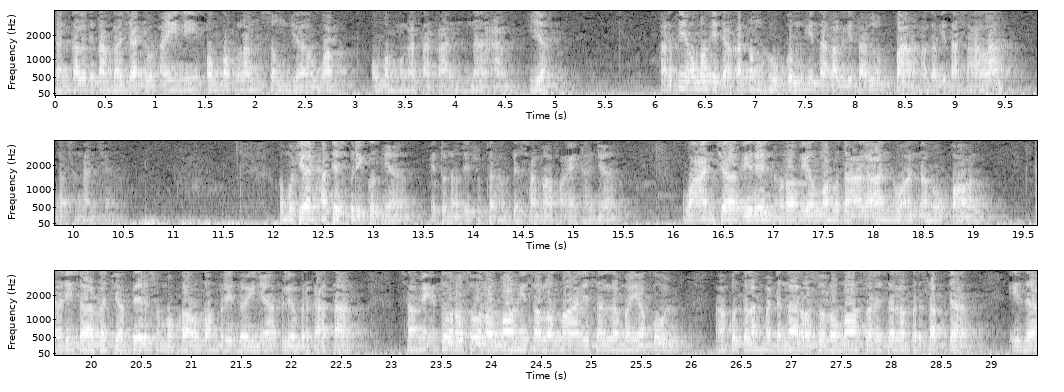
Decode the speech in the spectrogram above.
Dan kalau kita baca doa ini Allah langsung jawab. Allah mengatakan na'am, ya. Artinya Allah tidak akan menghukum kita kalau kita lupa atau kita salah enggak sengaja. Kemudian hadis berikutnya itu nanti juga hampir sama faedahnya. Wa an Jabirin radhiyallahu taala anhu annahu qala Dari sahabat Jabir semoga Allah meridainya beliau berkata, Sami'tu Rasulullah sallallahu alaihi wasallam yaqul, aku telah mendengar Rasulullah sallallahu alaihi wasallam bersabda, "Idza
